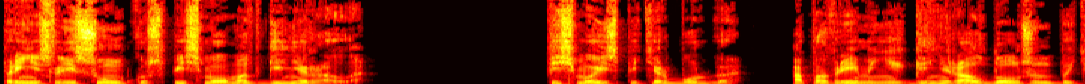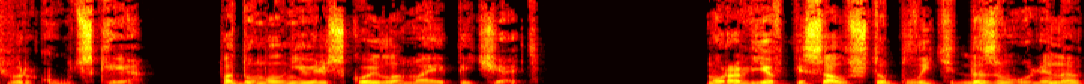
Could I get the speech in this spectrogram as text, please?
принесли сумку с письмом от генерала. Письмо из Петербурга, а по времени генерал должен быть в Иркутске, подумал Невельской, ломая печать. Муравьев писал, что плыть дозволено,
